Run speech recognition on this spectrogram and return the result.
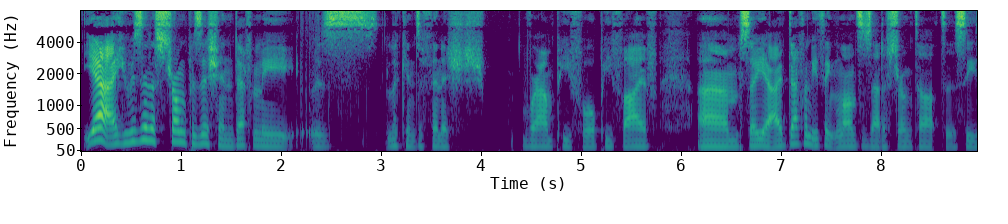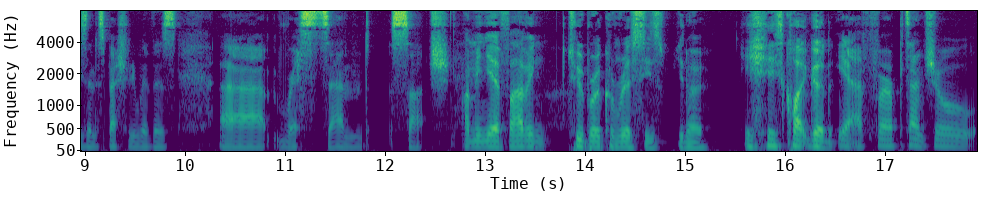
Yeah, he was in a strong position. Definitely was looking to finish round P four, P five. Um, so yeah, I definitely think Lance has had a strong start to the season, especially with his uh, wrists and such. I mean, yeah, for having two broken wrists, he's you know he's quite good. Yeah, for a potential,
